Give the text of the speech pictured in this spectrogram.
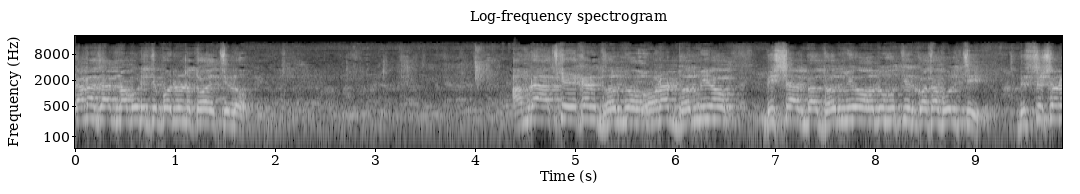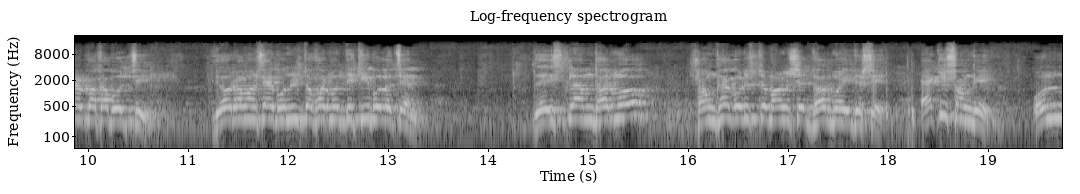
জানাজার নগরীতে পরিণত হয়েছিল। আমরা আজকে এখানে ধর্মীয়, ওনার ধর্মীয় বিশ্বাস বা ধর্মীয় অনুভূতির কথা বলছি, বিশ্লেষণের কথা বলছি। জিয়াউর রহমান সাহেব উনিশ দফার মধ্যে কি বলেছেন? যে ইসলাম ধর্ম সংখ্যাগরিষ্ঠ মানুষের ধর্ম এই দেশে। একই সঙ্গে অন্য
